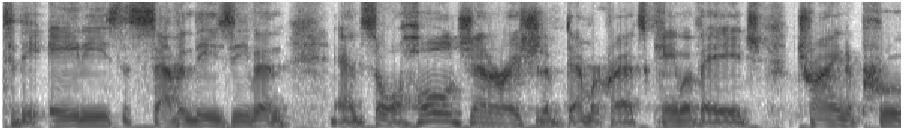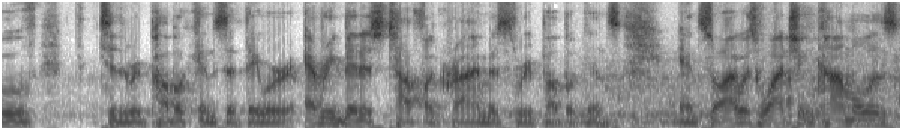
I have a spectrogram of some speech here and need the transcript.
to the 80s, the 70s, even. And so, a whole generation of Democrats came of age trying to prove to the Republicans that they were every bit as tough on crime as the Republicans. And so I was watching Kamala's,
